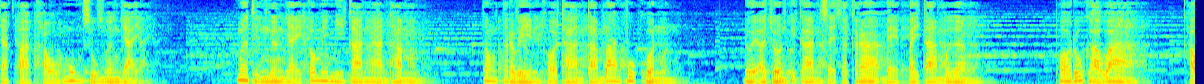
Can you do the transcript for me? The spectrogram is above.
จากป่าเขามุ่งสู่เมืองใหญ่ เมื่อถึงเมืองใหญ่ก็ไม่มีการงานทำต้องตระเวนขอทานตามบ้านผู้คน โดยเอาโจรพิการใส่ตะกร้าแบกไปตามเมือง พอรู้ข่าวว่า เขา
